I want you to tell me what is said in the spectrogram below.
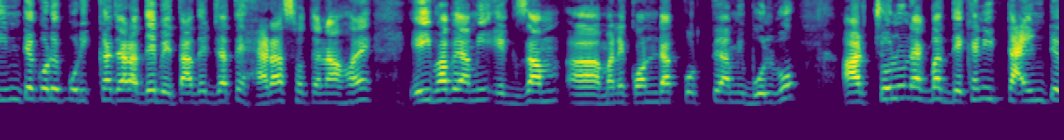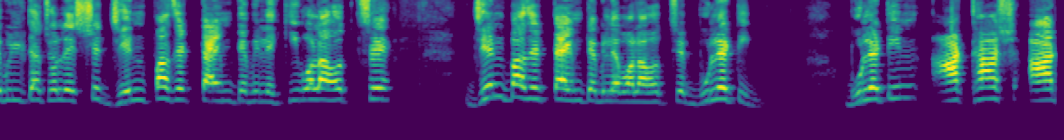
তিনটে করে পরীক্ষা যারা দেবে, তাদের যাতে হ্যারাস হতে না হয়। এইভাবে আমি এক্সাম মানে কন্ডাক্ট করতে আমি বলব। আর চলুন একবার দেখে নিই টাইম টেবিলটা চলে এসছে। জেন পাসের টাইম টেবিলে কি বলা হচ্ছে? জেন পাসের টাইম টেবিলে বলা হচ্ছে বুলেটিন বুলেটিন আঠাশ আট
